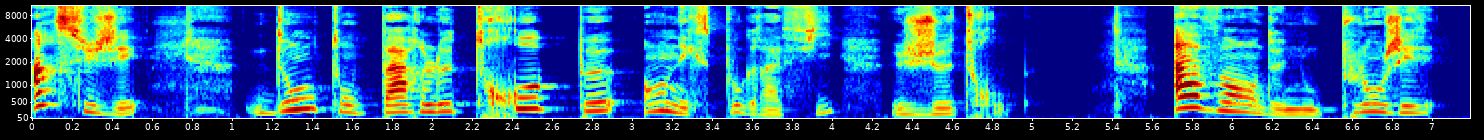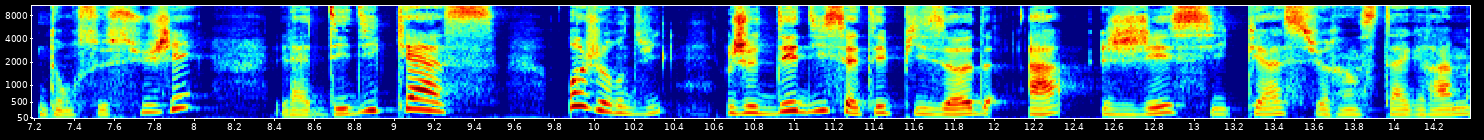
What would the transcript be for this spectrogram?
Un sujet dont on parle trop peu en expographie, je trouve. Avant de nous plonger dans ce sujet, la dédicace. Aujourd'hui, je dédie cet épisode à Jessica sur Instagram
